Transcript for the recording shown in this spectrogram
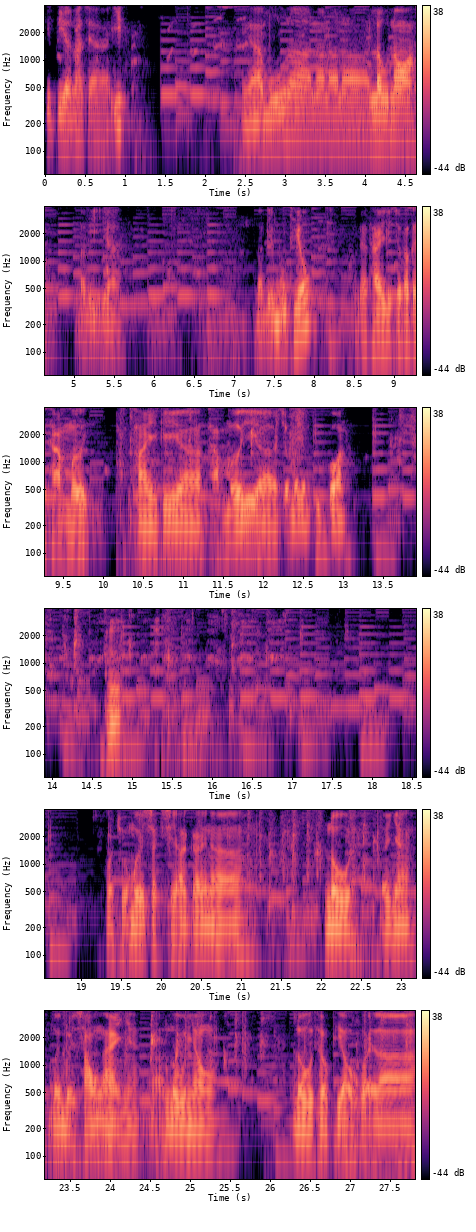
cái tia nó sẽ ít. Thì bú nó, nó, nó, nó lâu no nó bị ờ, nó bị bú thiếu. Để thay cho nó cái thảm mới. Thay cái ờ, thảm mới cho mấy em thú con. Ừ. có chỗ mới sạch sẽ cái là nô này. Đây nhá mới 16 ngày nhá Đã nô nhau. Nô theo kiểu gọi là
